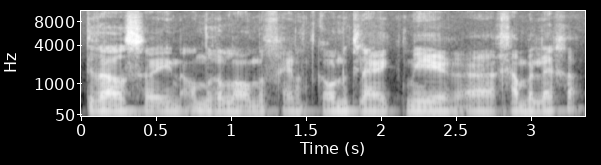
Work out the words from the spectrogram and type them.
terwijl ze in andere landen, Verenigd Koninkrijk, meer gaan beleggen?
